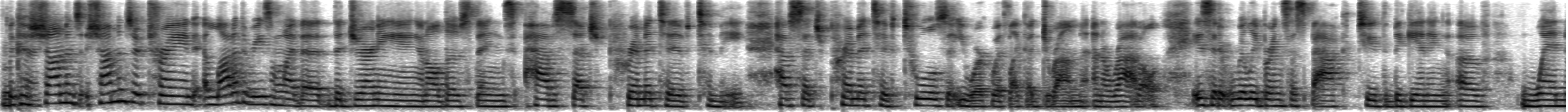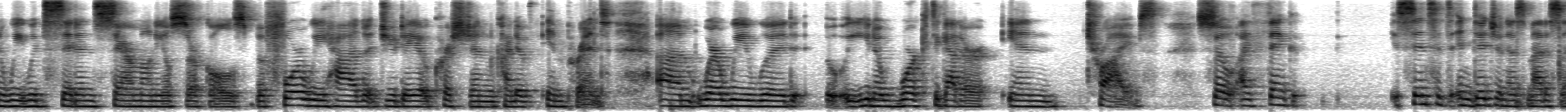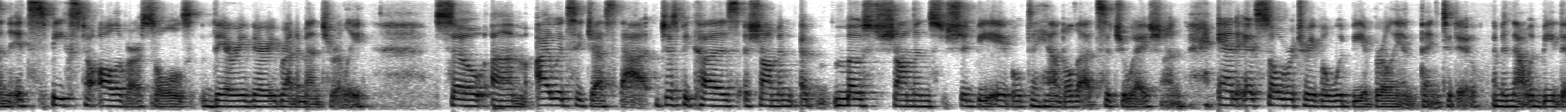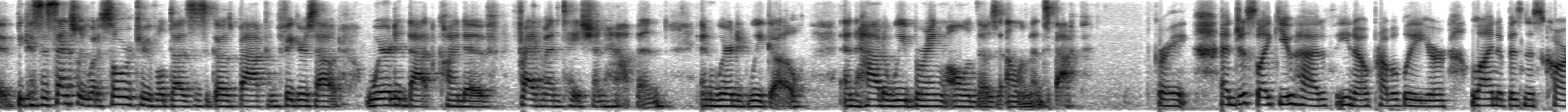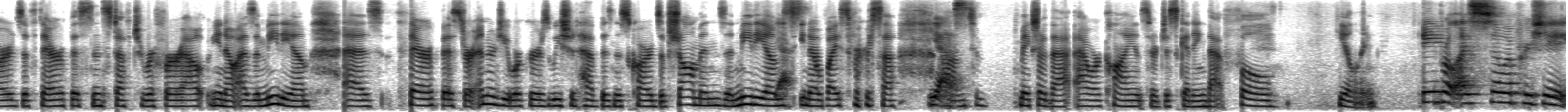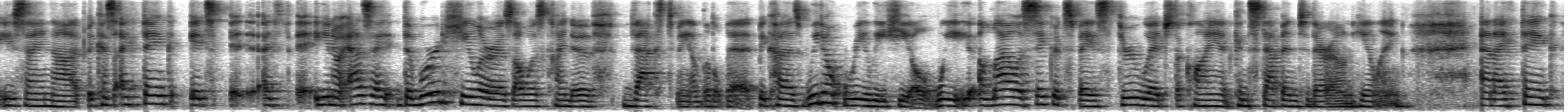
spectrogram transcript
Because shamans shamans are trained a lot of the reason why the the journeying and all those things have such primitive to me have such primitive tools that you work with like a drum and a rattle is that it really brings us back to the beginning of when we would sit in ceremonial circles before we had a judeo-christian kind of imprint um, where we would you know work together in tribes. So I think since it's indigenous medicine, it speaks to all of our souls very, very rudimentarily. So um, I would suggest that just because a shaman, uh, most shamans should be able to handle that situation. And a soul retrieval would be a brilliant thing to do. I mean, that would be the, because essentially what a soul retrieval does is it goes back and figures out where did that kind of fragmentation happen and where did we go and how do we bring all of those elements back. Great. And just like you had, you know, probably your line of business cards of therapists and stuff to refer out, you know, as a medium, as therapists or energy workers, we should have business cards of shamans and mediums, yes. you know, vice versa. Yes. Um, to make sure that our clients are just getting that full healing. April, I so appreciate you saying that because I think it's, you know, as I, the word healer has always kind of vexed me a little bit because we don't really heal. We allow a sacred space through which the client can step into their own healing. And I think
